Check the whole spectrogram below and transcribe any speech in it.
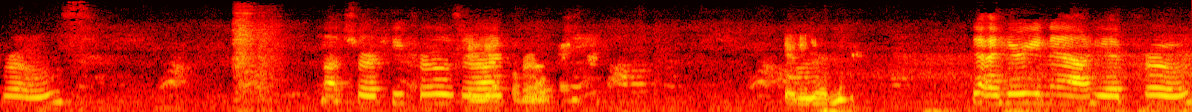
froze. Not sure if he froze or I froze. Can you hear me? Yeah, I hear you now. He had froze.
